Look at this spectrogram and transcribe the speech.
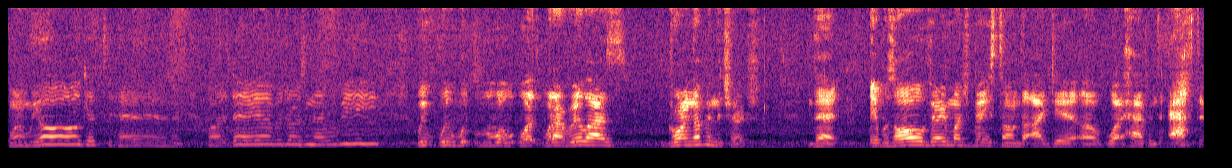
when we all get to heaven, what a day of rejoicing that will be. We, we, we what, what, what I realized growing up in the church, that it was all very much based on the idea of what happens after.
